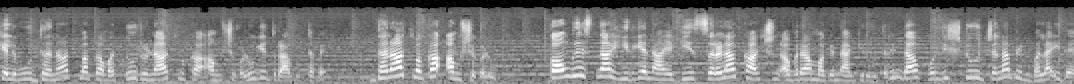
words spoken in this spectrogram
ಕೆಲವು ಧನಾತ್ಮಕ ಮತ್ತು ಋಣಾತ್ಮಕ ಅಂಶಗಳು ಎದುರಾಗುತ್ತವೆ. ಧನಾತ್ಮಕ ಅಂಶಗಳು. ಕಾಂಗ್ರೆಸ್ನ ಹಿರಿಯ ನಾಯಕಿ ಸರಳಾ ಕಾಂಚನ್ ಅವರ ಮಗನಾಗಿರುವುದರಿಂದ ಒಂದಿಷ್ಟು ಜನ ಬೆಂಬಲ ಇದೆ.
